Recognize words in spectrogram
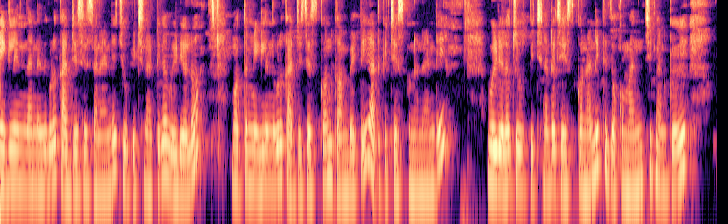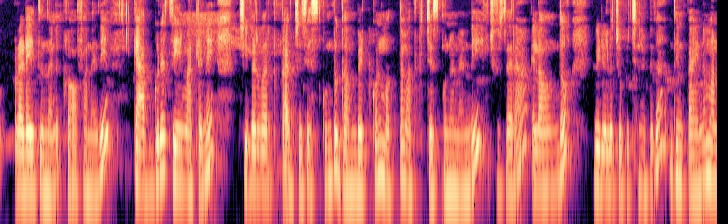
మిగిలింది అనేది కూడా కట్ చేసేసానండి. చూపించినట్టుగా వీడియోలో మొత్తం మిగిలింది కూడా కట్ చేసేసుకొని గమ్ పెట్టి అతికిచ్చేసుకున్నానండి వీడియోలో చూపించినట్టు చేసుకోనండి. ఇది ఒక మంచి మనకు రెడీ అవుతుందండి క్రాఫ్ అనేది. క్యాప్ కూడా సేమ్ అట్లనే చివరి వరకు కట్ చేసేసుకుంటూ గమ్ పెట్టుకొని మొత్తం అతికిచ్చేసుకున్నానండి. చూసారా ఎలా ఉందో వీడియోలో చూపించినట్టుగా. దీనిపైన మన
